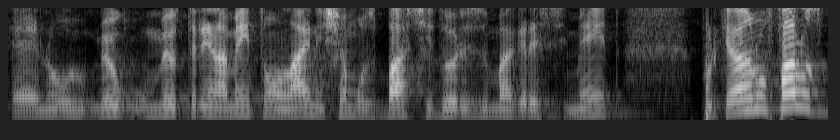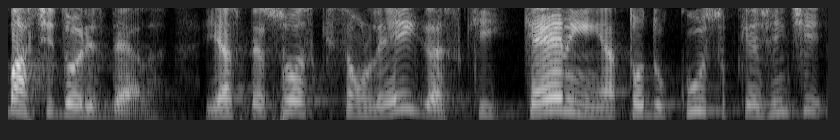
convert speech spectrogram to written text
é, no meu, o meu treinamento online chama os bastidores do emagrecimento. Porque ela não fala os bastidores dela. E as pessoas que são leigas, que querem a todo custo, porque a gente.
